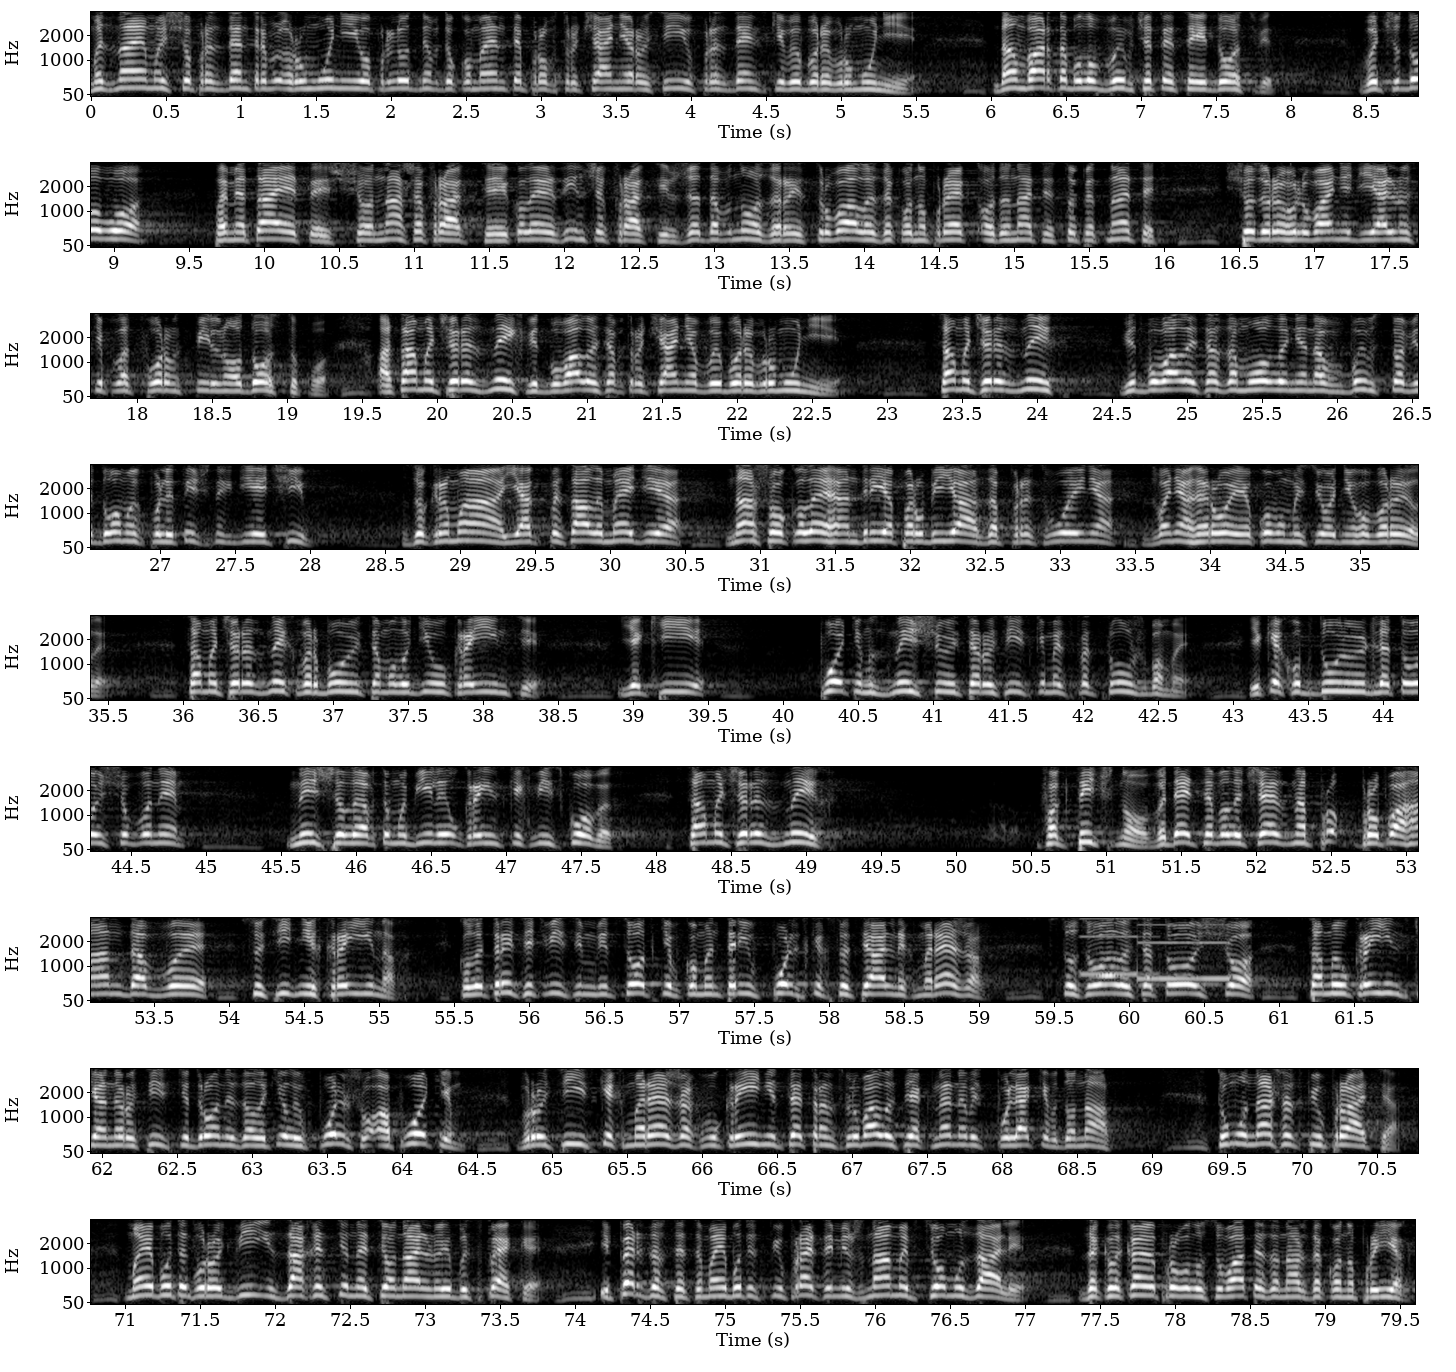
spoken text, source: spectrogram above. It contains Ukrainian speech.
Ми знаємо, що Президент Румунії оприлюднив документи про втручання Росії в президентські вибори в Румунії. Нам варто було б вивчити цей досвід. Ви чудово пам'ятаєте, що наша фракція і колеги з інших фракцій вже давно зареєстрували законопроект 11115 щодо регулювання діяльності платформ спільного доступу. А саме через них відбувалося втручання в вибори в Румунії. Саме через них відбувалися замовлення на вбивство відомих політичних діячів. Зокрема, як писали медіа, нашого колеги Андрія Парубія за присвоєння звання героя, якому ми сьогодні говорили. Саме через них вербуються молоді українці, які потім знищуються російськими спецслужбами, яких обдурюють для того, щоб вони нищили автомобілі українських військових. Саме через них фактично ведеться величезна про- пропаганда в сусідніх країнах, коли 38% коментарів в польських соціальних мережах стосувалося того, що саме українські, а не російські дрони залетіли в Польщу, а потім в російських мережах в Україні це транслювалося як ненависть поляків до нас. Тому наша співпраця має бути в боротьбі і захисті національної безпеки. І перш за все, це має бути співпраця між нами в цьому залі. Закликаю проголосувати за наш законопроєкт.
